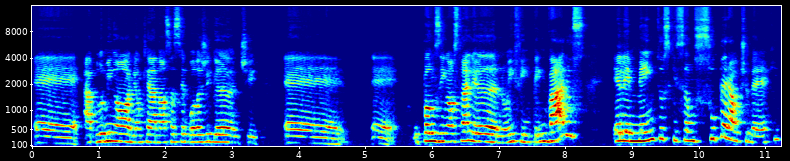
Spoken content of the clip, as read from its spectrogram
é, a Blooming Onion, que é a nossa cebola gigante, é, é, o pãozinho australiano, enfim, tem vários elementos que são super outback.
